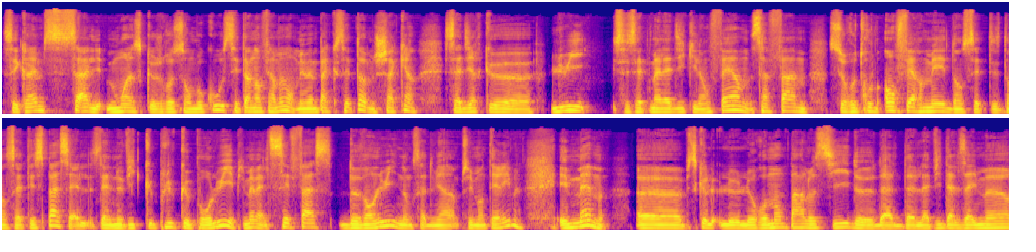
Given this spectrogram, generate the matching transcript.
C'est quand même ça, moi, ce que je ressens beaucoup, c'est un enfermement, mais même pas que cet homme, chacun. C'est-à-dire que lui, c'est cette maladie qui l'enferme. Sa femme se retrouve enfermée dans, cette, dans cet espace. Elle, elle ne vit que plus que pour lui, et puis même elle s'efface devant lui, donc ça devient absolument terrible. Et même, euh, parce que le, roman parle aussi de, la vie d'Alzheimer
